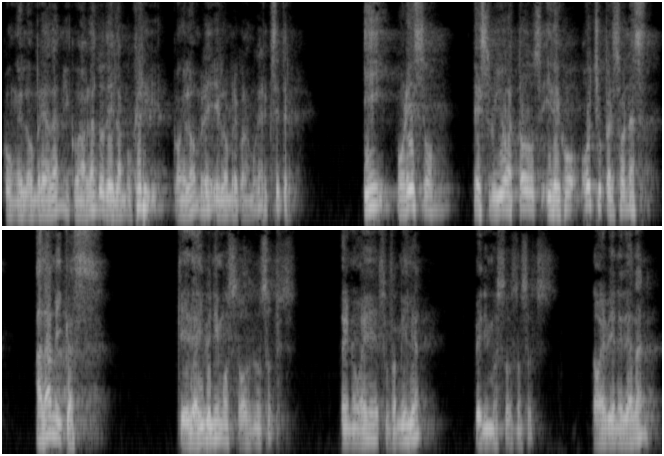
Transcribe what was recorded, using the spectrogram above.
con el hombre adámico, hablando de la mujer con el hombre y el hombre con la mujer, etc. Y por eso destruyó a todos y dejó ocho personas adámicas, que de ahí venimos todos nosotros de Noé, su familia, venimos todos nosotros. Noé viene de Adán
